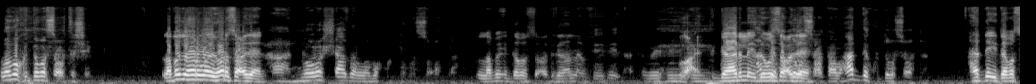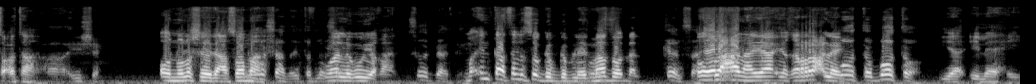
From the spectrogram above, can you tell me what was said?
Laba ku daba socota sheeg labadii hore way hor socdeen. Ha noloshaada laba ku daba socota. Laba i daba socod gadaal aan fiiriye gaari la i daba socotaa hadday ku daba socotaa hadda i daba socotaa sheeg. Oo noloshayda ah soo intaad waa lagu yaqaan. Ma intaas la soo gebgableed maanta oo dhan. Oo lacan hayaa iyo qararac leh. Yaa ilaahay.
